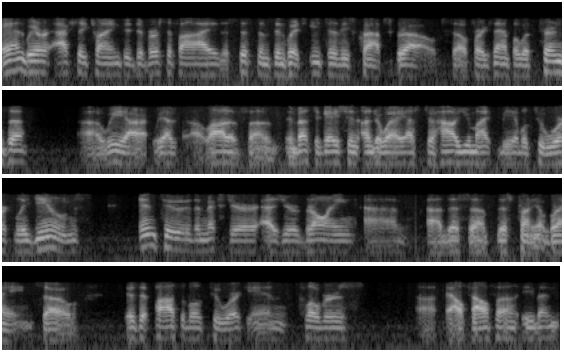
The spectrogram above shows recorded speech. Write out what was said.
and we're actually trying to diversify the systems in which each of these crops grow. So, for example, with Kernza, uh, we are we have a lot of uh, investigation underway as to how you might be able to work legumes into the mixture as you're growing um, uh, this uh, this perennial grain. So, is it possible to work in clovers, uh, alfalfa, even?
